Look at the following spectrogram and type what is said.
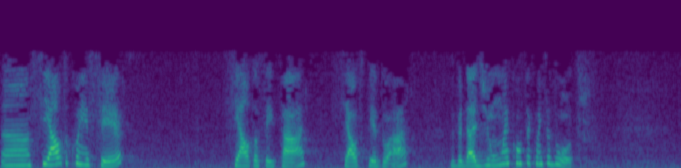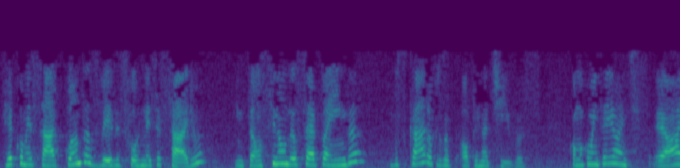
Uh, se autoconhecer, se autoaceitar, se auto-perdoar. Na verdade, um é consequência do outro. Recomeçar quantas vezes for necessário. Então, se não deu certo ainda, buscar outras alternativas. Como eu comentei antes, é, ah,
